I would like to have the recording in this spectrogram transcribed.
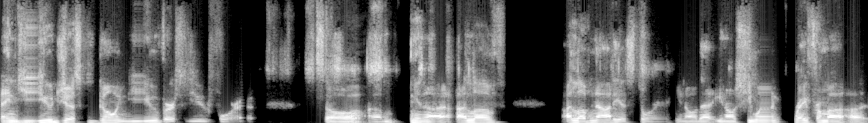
and you just going you versus you for it. So, um, you know, I, I, love, I love Nadia's story, you know, that, you know, she went right from a,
